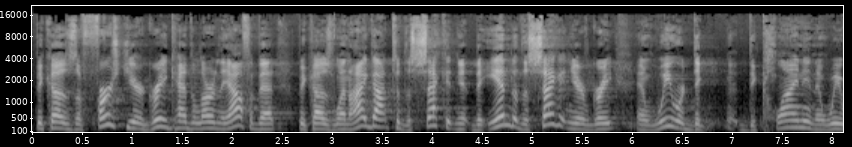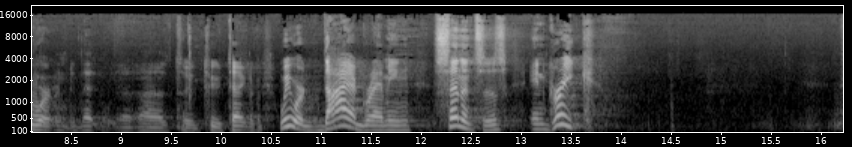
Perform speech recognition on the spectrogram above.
Because the first year Greek had to learn the alphabet because when I got to the second the end of the second year of Greek and we were de- declining and we were uh, too, too technical. We were diagramming sentences in Greek.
